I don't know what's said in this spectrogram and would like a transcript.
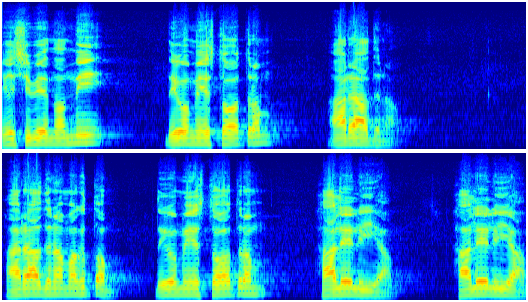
യേശുവെ നന്ദി. ദൈവമേ സ്തോത്രം. ആരാധന. ആരാധന മഹത്വം. ദൈവമേ സ്തോത്രം. ഹാലേലിയാം ഹാലേലിയ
